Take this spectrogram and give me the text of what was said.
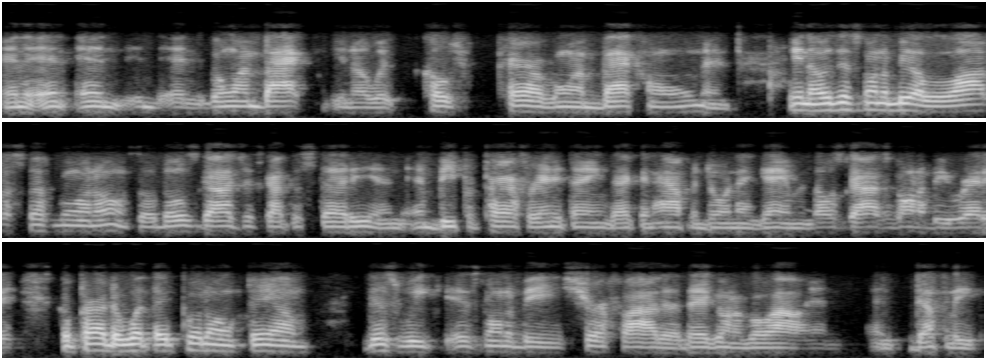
and, and, and, and going back, you know, with Coach Carroll going back home and, you know, it's just going to be a lot of stuff going on. So those guys just got to study and, and be prepared for anything that can happen during that game. And those guys are going to be ready compared to what they put on film this week. It's going to be surefire that they're going to go out and, and definitely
